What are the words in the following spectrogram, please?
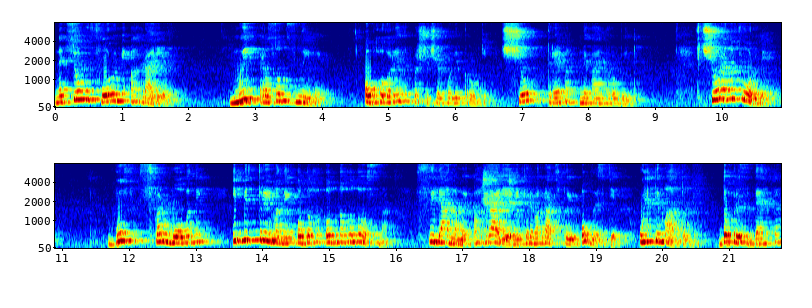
на цьому форумі аграріїв ми разом з ними обговорили першочергові кроки, що треба негайно робити. Вчора на форумі був сформований і підтриманий одноголосно селянами аграріями Кіровоградської області ультиматум до президента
